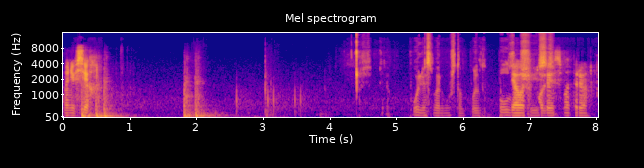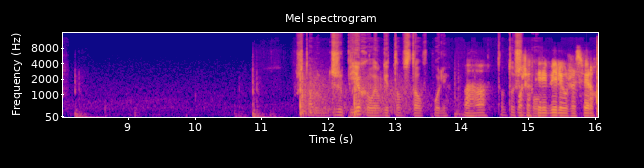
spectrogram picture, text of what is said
но не всех. Поле смотри, может там пол- Я вот в поле есть. смотрю. Что там джип ехал, и он где-то там встал в поле. Ага. Там точно Может их пол- перебили уже сверху.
